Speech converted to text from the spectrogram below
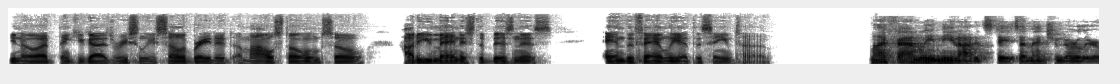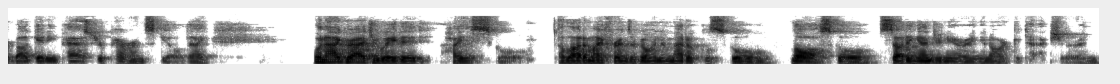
you know, I think you guys recently celebrated a milestone. So how do you manage the business and the family at the same time? My family in the United States, I mentioned earlier about getting past your parents' guilt. I when I graduated high school, a lot of my friends are going to medical school, law school, studying engineering and architecture. And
